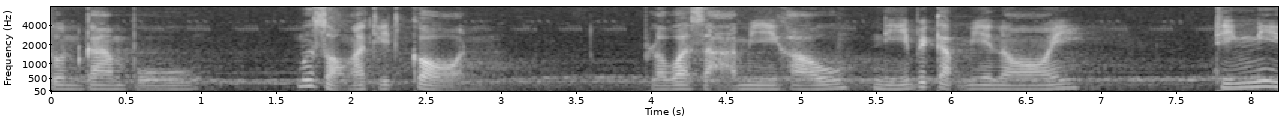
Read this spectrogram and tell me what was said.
ต้นกามปู เมื่อสองอาทิตย์ก่อน เพราะว่าสามีเขาหนีไปกับเมียน้อย ทิ้งหนี้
